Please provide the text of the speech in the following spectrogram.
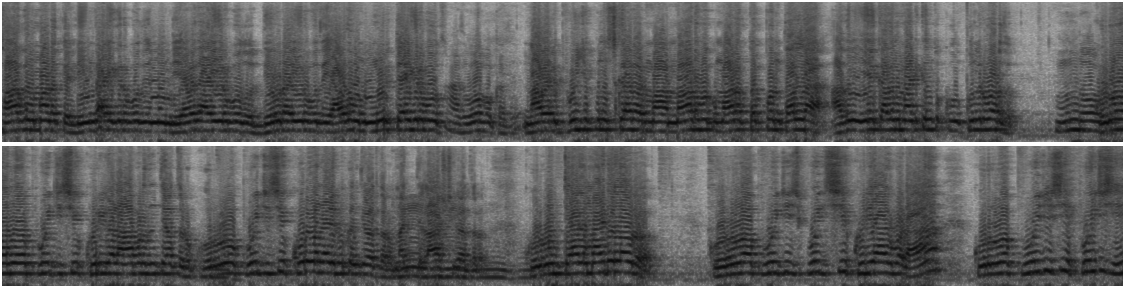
ಸಾಧನ ಸಾಧನೆ ಮಾಡಕ್ಕೆ ಲಿಂಗ ಆಗಿರ್ಬೋದು ಇನ್ನೊಂದು ಯಾವುದೇ ಆಗಿರ್ಬೋದು ದೇವರಾಗಿರ್ಬೋದು ಯಾವುದೋ ಒಂದು ಮೂರ್ತಿ ಆಗಿರ್ಬೋದು. ಅದು ನಾವಲ್ಲಿ ಪೂಜೆ ಪುನಸ್ಕಾರ ಮಾಡ್ಬೇಕು ಮಾಡೋ ತಪ್ಪಂತಲ್ಲ ಅದನ್ನ ಏಕಾದನೆ ಮಾಡ್ಕೊಂತ ಕುಂದ್ರಬಾರ್ದು. ಕುರುವನ ಪೂಜಿಸಿ ಕುರಿಗಳ ಆಗ್ಬಾರ್ದು ಅಂತ ಹೇಳ್ತಾರೆ. ಕುರು ಪೂಜಿಸಿ ಕುರುವನ ಹೇಳ್ಬೇಕಂತ ಹೇಳ್ತಾರೆ. ಮತ್ತೆ ಲಾಸ್ಟ್ ಹೇಳ್ತಾರೆ. ಕುರುವನ್ ತ್ಯಾಗ ಮಾಡಿಲ್ಲ ಅವರು. ಕುರುವ ಪೂಜಿಸಿ ಪೂಜಿಸಿ ಕುರಿ ಆಗ್ಬೇಡ. ಕುರುವ ಪೂಜಿಸಿ ಪೂಜಿಸಿ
